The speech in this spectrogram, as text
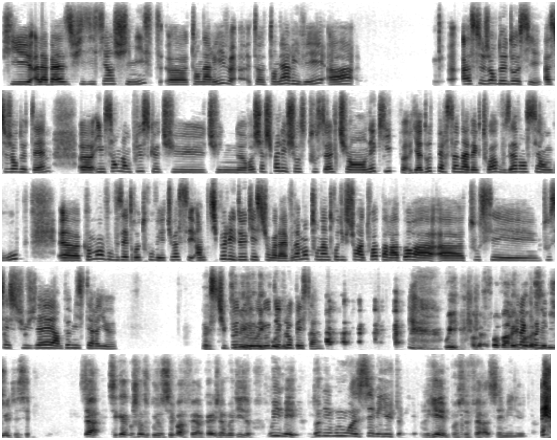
qui est à la base physicien chimiste, euh, t'en arrives, t'en es arrivé à à ce genre de dossier, à ce genre de thème. Euh, il me semble en plus que tu, tu, ne recherches pas les choses tout seul, tu es en équipe, il y a d'autres personnes avec toi, vous avancez en groupe. Euh, comment vous vous êtes retrouvés? Tu vois, c'est un petit peu les deux questions. Voilà, vraiment ton introduction à toi par rapport à, à tous, ces, tous ces sujets un peu mystérieux. Donc, si tu peux nous, nous développer ça? oui, on ne peut pas répondre à ces minutes. Ça, c'est quelque chose que je ne sais pas faire. Quand les gens me disent Oui, mais donnez-nous en 5 minutes, rien ne peut se faire en 5 minutes.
